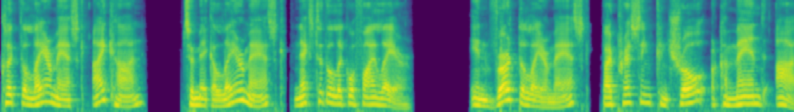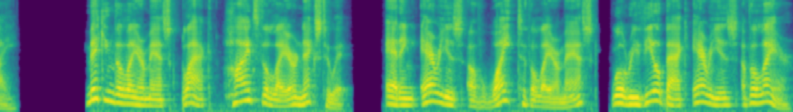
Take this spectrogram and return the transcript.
Click the Layer Mask icon to make a layer mask next to the liquify layer. Invert the layer mask by pressing Ctrl or Command I. Making the layer mask black hides the layer next to it. Adding areas of white to the layer mask will reveal back areas of the layer.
